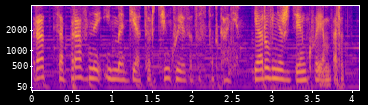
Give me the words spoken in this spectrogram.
radca prawny i mediator. Dziękuję za to spotkanie. Ja również dziękuję bardzo.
